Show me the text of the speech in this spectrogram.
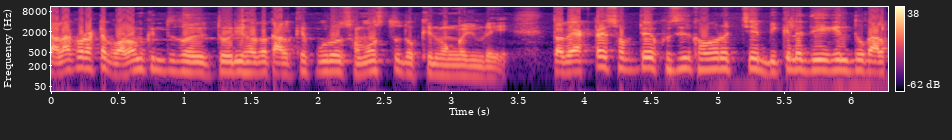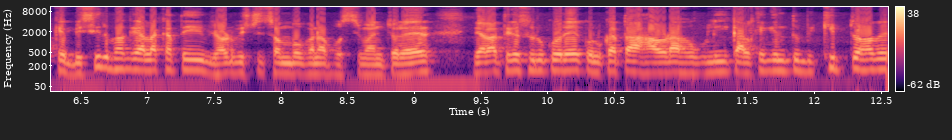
জ্বালাকর একটা গরম কিন্তু তৈরি হবে কালকে পুরো সমস্ত দক্ষিণবঙ্গ জুড়েই। তবে একটাই সবথেকে খুশির খবর হচ্ছে, বিকেলের দিকে কিন্তু কালকে বেশিরভাগ এলাকাতেই ঝড় বৃষ্টির সম্ভাবনা পশ্চিমাঞ্চলের। জেলা থেকে শুরু করে কলকাতা, হাওড়া, হুগলি কালকে কিন্তু বিক্ষিপ্ত হবে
